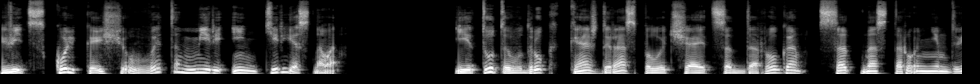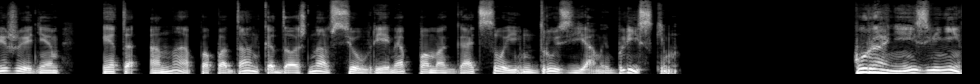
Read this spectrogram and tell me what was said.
ведь сколько еще в этом мире интересного. И тут вдруг каждый раз получается дорога с односторонним движением, Это она, попаданка, должна все время помогать своим друзьям и близким. «Урания, извини»,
